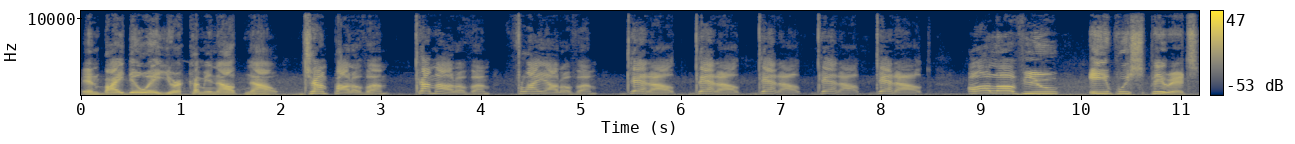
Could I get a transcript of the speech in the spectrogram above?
And by the way, you're coming out now. Jump out of them. Come out of them. Fly out of them. Get out, get out, get out, get out, get out all of you evil spirits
